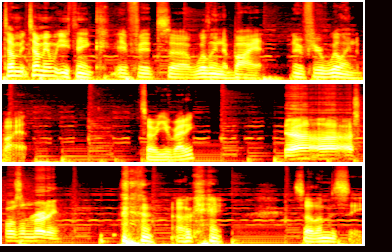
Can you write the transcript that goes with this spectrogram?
Tell me, tell me what you think. If it's uh, willing to buy it, if you're willing to buy it. So, are you ready? Yeah, uh, I suppose I'm ready. Okay. So let me see.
